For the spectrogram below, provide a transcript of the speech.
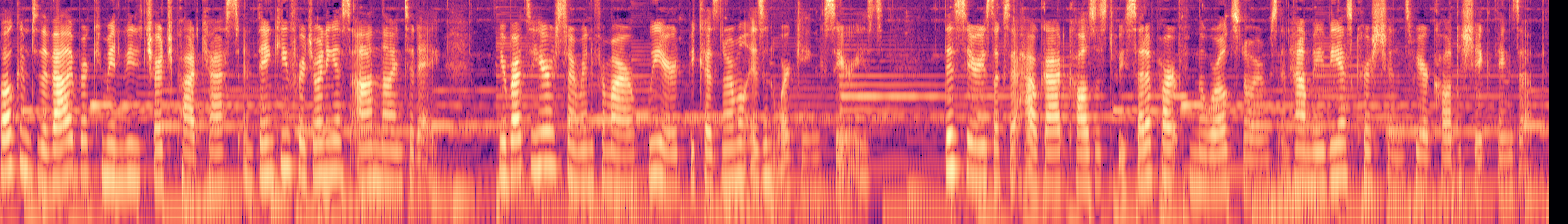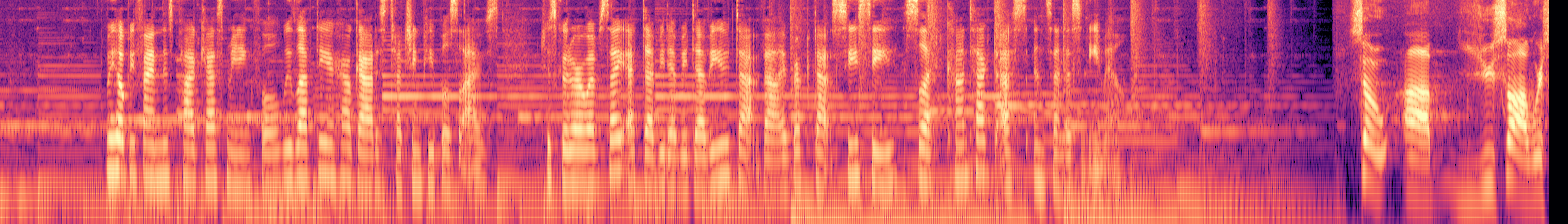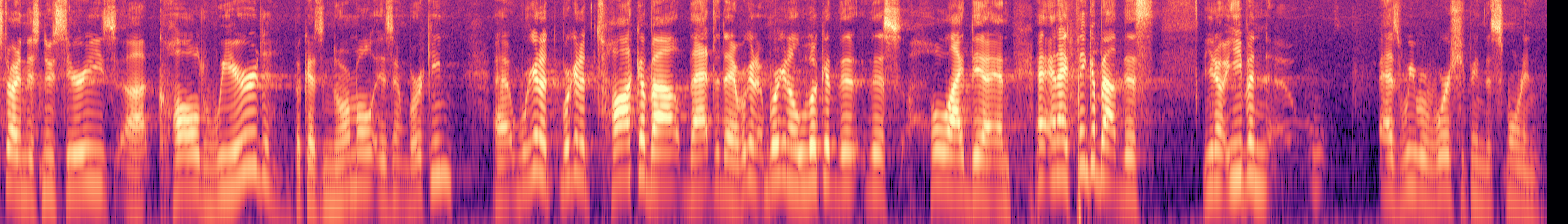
Welcome to the Valley Brook Community Church podcast, and thank you for joining us online today. You're about to hear a sermon from our Weird Because Normal Isn't Working series. This series looks at how God calls us to be set apart from the world's norms and how maybe as Christians we are called to shake things up. We hope you find this podcast meaningful. We love to hear how God is touching people's lives. Just go to our website at www.valleybrook.cc, select Contact Us, and send us an email. So, uh, you saw we're starting this new series uh, called Weird because normal isn't working. Uh, we're gonna we're gonna talk about that today. We're gonna we're gonna look at the, this whole idea and and I think about this, you know, even as we were worshiping this morning.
